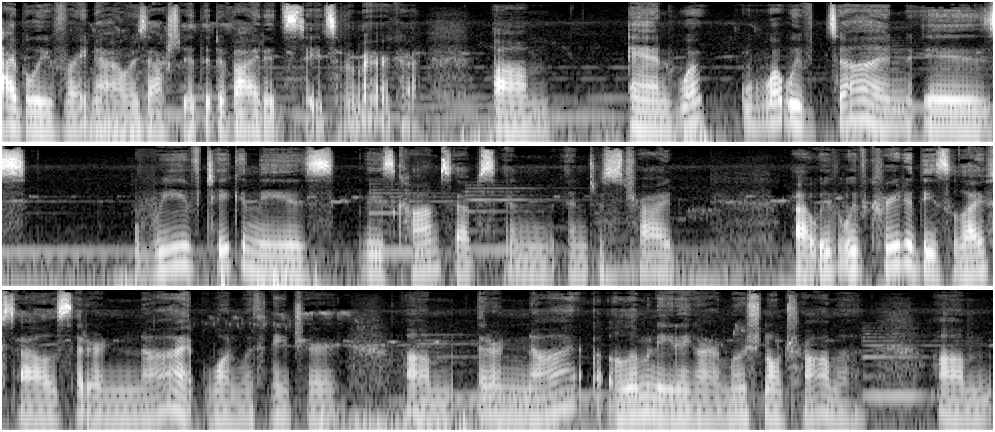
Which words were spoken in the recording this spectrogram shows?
I believe right now is actually the divided states of America um, and what what we've done is we've taken these these concepts and, and just tried uh, we've, we've created these lifestyles that are not one with nature um, that are not eliminating our emotional trauma, um,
